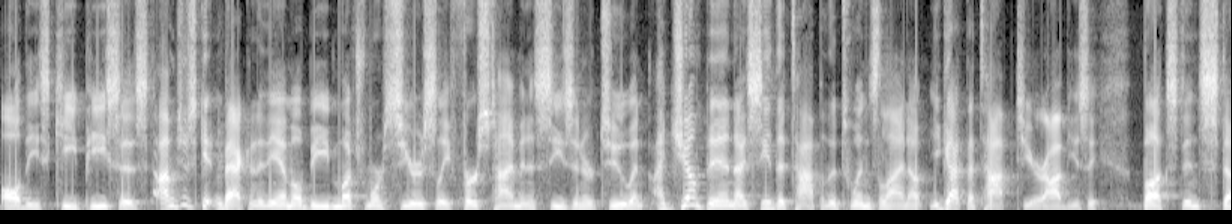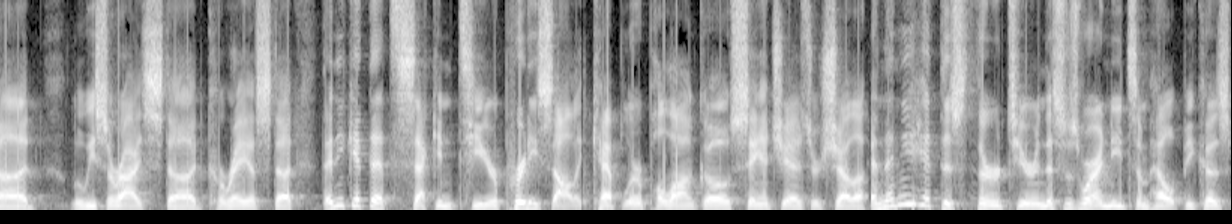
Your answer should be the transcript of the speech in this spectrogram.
all these key pieces. I'm just getting back into the MLB much more seriously, first time in a season or two, and I jump in, I see the top of the Twins lineup. You got the top tier, obviously. Buxton, Stud, Luis Arraez stud, Correa stud. Then you get that second tier, pretty solid. Kepler, Polanco, Sanchez, Urshela. And then you hit this third tier, and this is where I need some help because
